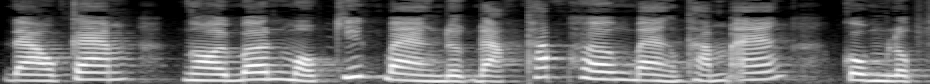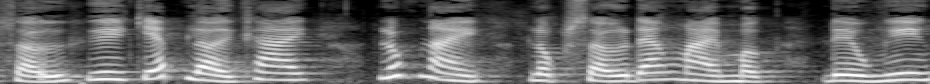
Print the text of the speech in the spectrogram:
Đào Cam ngồi bên một chiếc bàn được đặt thấp hơn bàn thẩm án, cùng lục sự ghi chép lời khai. Lúc này, lục sự đang mài mực, đều nghiêng.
